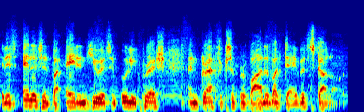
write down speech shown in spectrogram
It is edited by Aidan Hewitt and Uli Presh, and graphics are provided by David Scullard.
